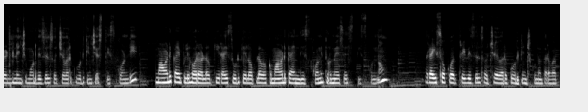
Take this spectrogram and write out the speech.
రెండు నుంచి మూడు విజిల్స్ వచ్చే వరకు ఉడికించేసి తీసుకోండి. మామిడికాయ పులిహోరలోకి రైస్ ఉడికే లోపల ఒక మామిడికాయని తీసుకొని తురిమేసేసి తీసుకుందాం. రైస్ ఒక త్రీ విజిల్స్ వచ్చే వరకు ఉడికించుకున్న తర్వాత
